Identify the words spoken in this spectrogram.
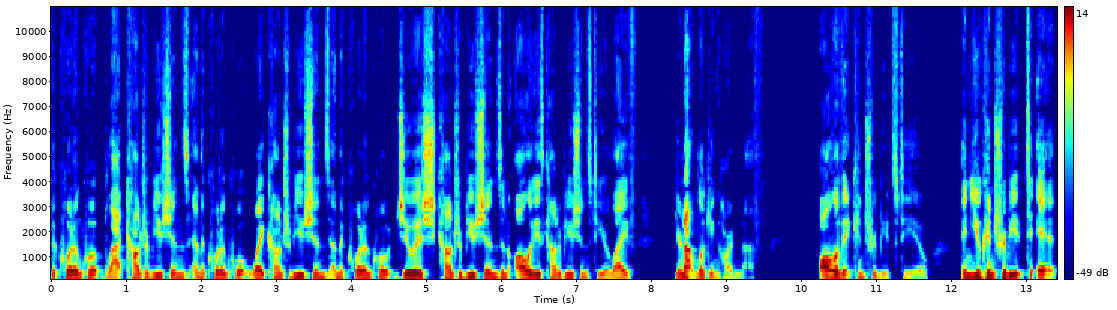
the quote unquote black contributions and the quote unquote white contributions and the quote unquote Jewish contributions and all of these contributions to your life, you're not looking hard enough. All of it contributes to you and you contribute to it.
